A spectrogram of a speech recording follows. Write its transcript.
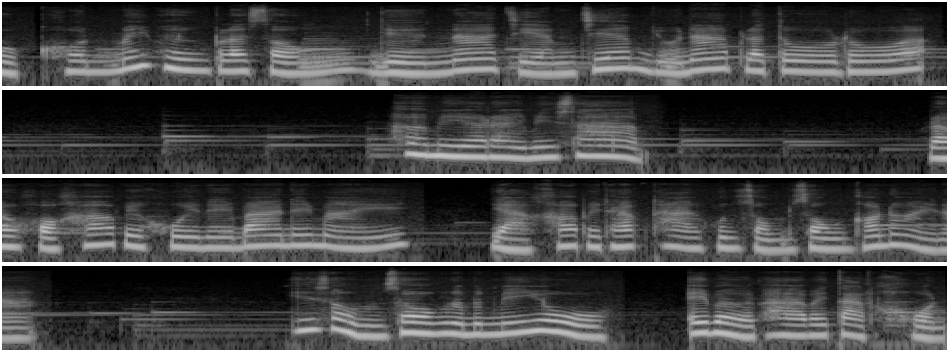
บุคคลไม่พึงประสงค์ ยืนหน้าเจียมเจียมอยู่หน้าประตูรั้ว เธอมีอะไรไม่ทราบ เราขอเข้าไปคุยในบ้านได้ไหม อยากเข้าไปทักทายคุณสมทรงเขาหน่อยนะอีสมทรงนะ่ะมันไม่อยู่ ไอเบิร์ดพาไปตัดขน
